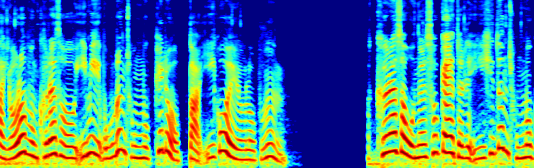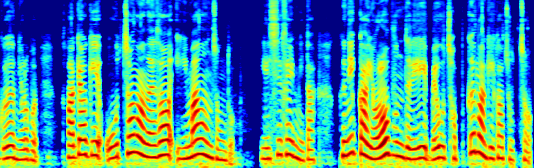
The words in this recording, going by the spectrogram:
자, 여러분, 그래서 이미 오른 종목 필요 없다. 이거예요, 여러분. 그래서 오늘 소개해드릴 이 히든 종목은 여러분, 가격이 5,000원에서 2만원 정도 이 시세입니다. 그니까 여러분들이 매우 접근하기가 좋죠.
